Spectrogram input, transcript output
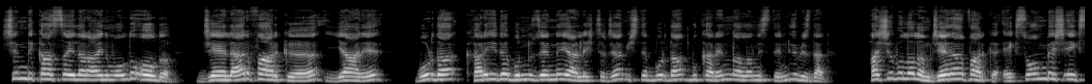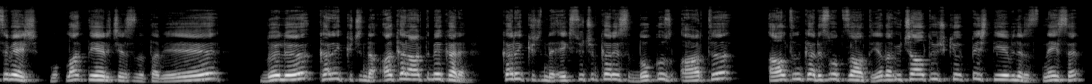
Şimdi katsayılar aynı mı oldu? Oldu. C'ler farkı yani burada kareyi de bunun üzerine yerleştireceğim. İşte burada bu karenin alanı isteniyor bizden. H'ı bulalım. C'ler farkı eksi 15 eksi 5 mutlak değer içerisinde tabii. Bölü kare küçüğünde a kare artı b kare. Kare küçüğünde eksi 3'ün karesi 9 artı 6'nın karesi 36 ya da 3 6 3 kök 5 diyebiliriz. Neyse.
